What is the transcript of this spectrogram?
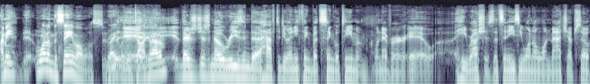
I mean, one and the same almost, right? When you talk about him. eh, there's just no reason to have to do anything but single team him whenever eh, he rushes. That's an easy one-on-one matchup. So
